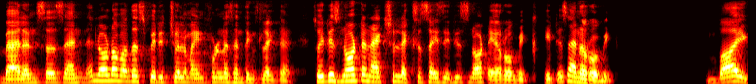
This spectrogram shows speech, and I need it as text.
balances and a lot of other spiritual mindfulness and things like that. So it is not an actual exercise. It is not aerobic. It is anaerobic. My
